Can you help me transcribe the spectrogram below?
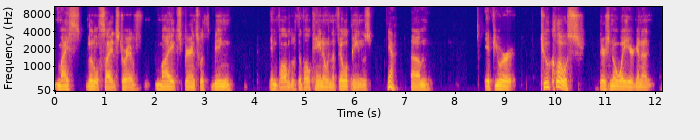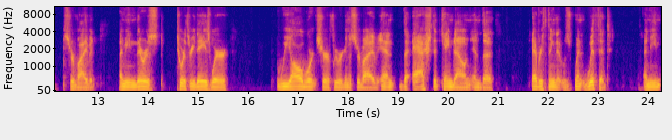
my little side story of my experience with being involved with the volcano in the Philippines. Yeah. Um, if you're too close, there's no way you're gonna survive it. I mean, there was two or three days where we all weren't sure if we were going to survive, and the ash that came down and the everything that was went with it. I mean,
